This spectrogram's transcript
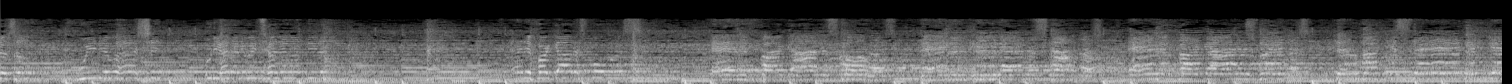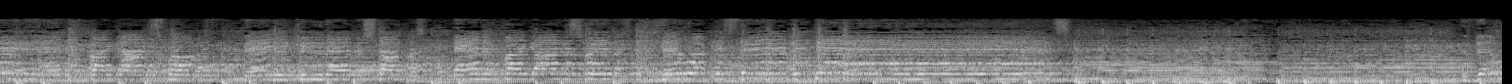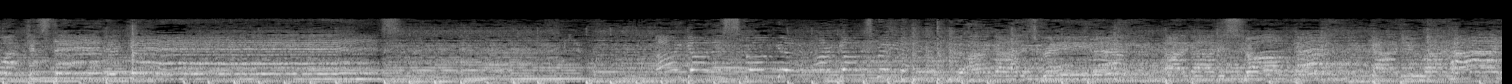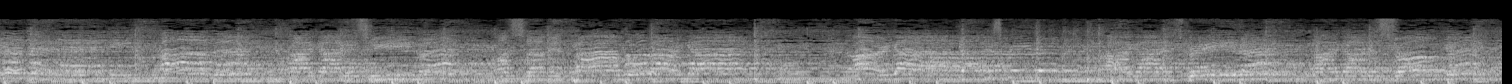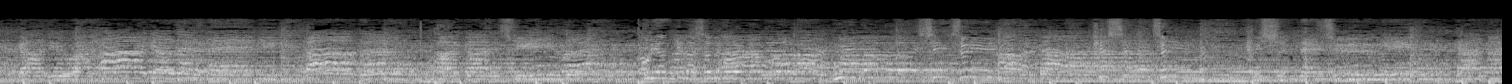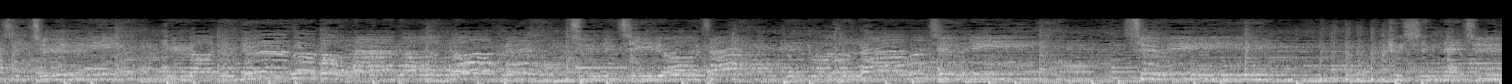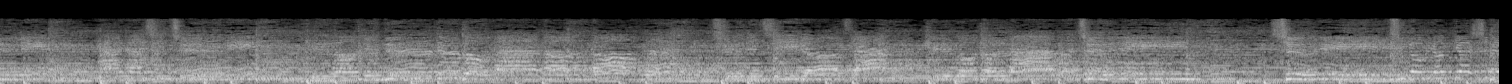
자리에 드나셔서 위대하신 우리 하나님을 찬양합니다. And if our God 크신 내 주님, 주님 강하신 주님 그 어느 누구보다 더 높은 주는 치료자 크고 놀라운 주님. 주님. 크신 내 주님 강하신 주님 그 어느 누구보다 더 높은 주는 치료자 크고 놀라운 주님 주님 주가 우리 함께 하시며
